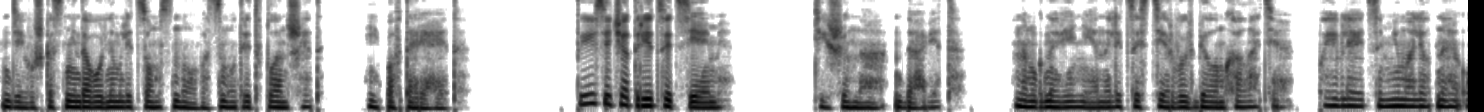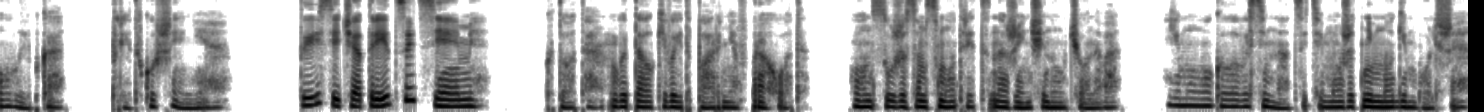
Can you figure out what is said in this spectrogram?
Девушка с недовольным лицом снова смотрит в планшет и повторяет. «Тысяча тридцать семь». Тишина давит. На мгновение на лице стервы в белом халате появляется мимолетная улыбка, предвкушение. «Тысяча тридцать семь!» Кто-то выталкивает парня в проход. Он с ужасом смотрит на женщину ученого. Ему около восемнадцати, может, немногим больше.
